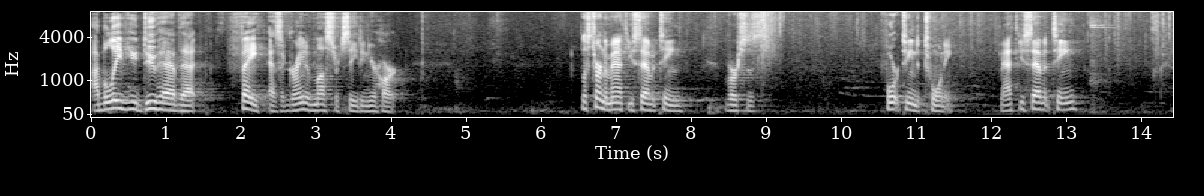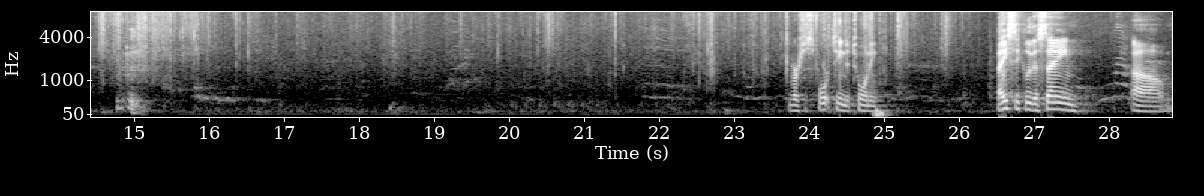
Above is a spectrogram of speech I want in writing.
I believe you do have that faith as a grain of mustard seed in your heart? Let's turn to Matthew 17, verses 14 to 20. Matthew 17. verses 14 to 20. Basically, the same, um,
